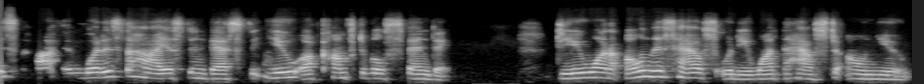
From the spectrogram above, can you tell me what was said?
is the, what is the highest and best that you are comfortable spending? Do you want to own this house or do you want the house to own you?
